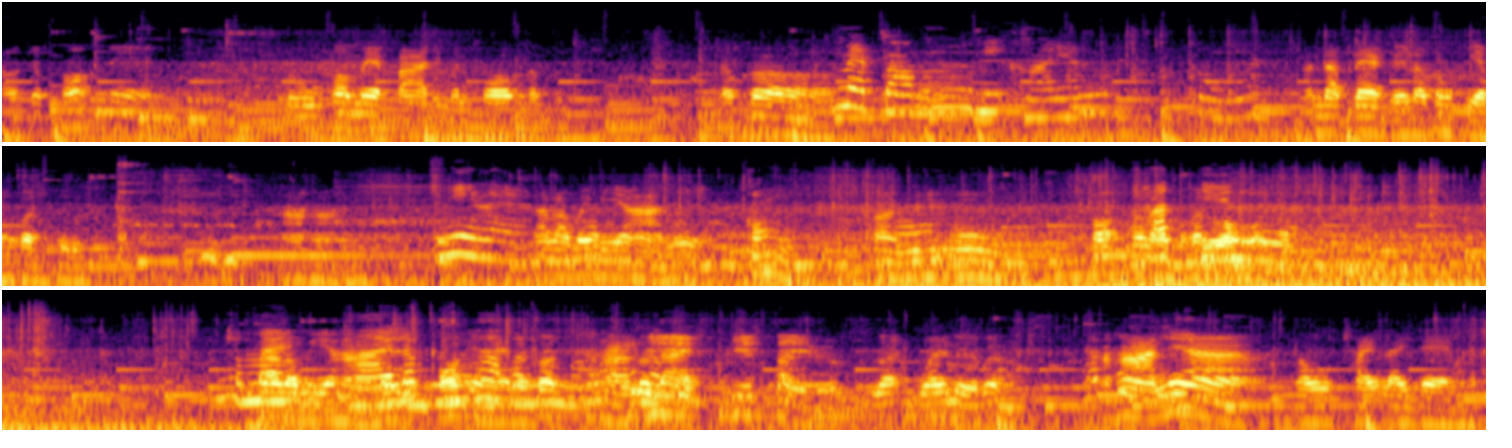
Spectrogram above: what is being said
เราจะเพาะเนี่ยดูพ่อแม่ปลาที่มันพร้อมครับ แล้วก็แม่ปลามีขายอันตรงนั้นอันดับแรกเลยเราต้องเตรียมก่อนคืออาหาร นี่แหละถ้าเราไม่มีอาหารนี่กล้องถ่ายวิดีโอเพาะเท่าไหร่รัดมันก็เย็ร่วนงหมดเลยทำไมถ้าเรามีอาหารขายแล้วเพคุณราะยังค่าไงพัมันนก็นอาหารที่ที่ใส่ไว้เลยป่ะอาหารเนี่ยเราใช้ไรแดงครับ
